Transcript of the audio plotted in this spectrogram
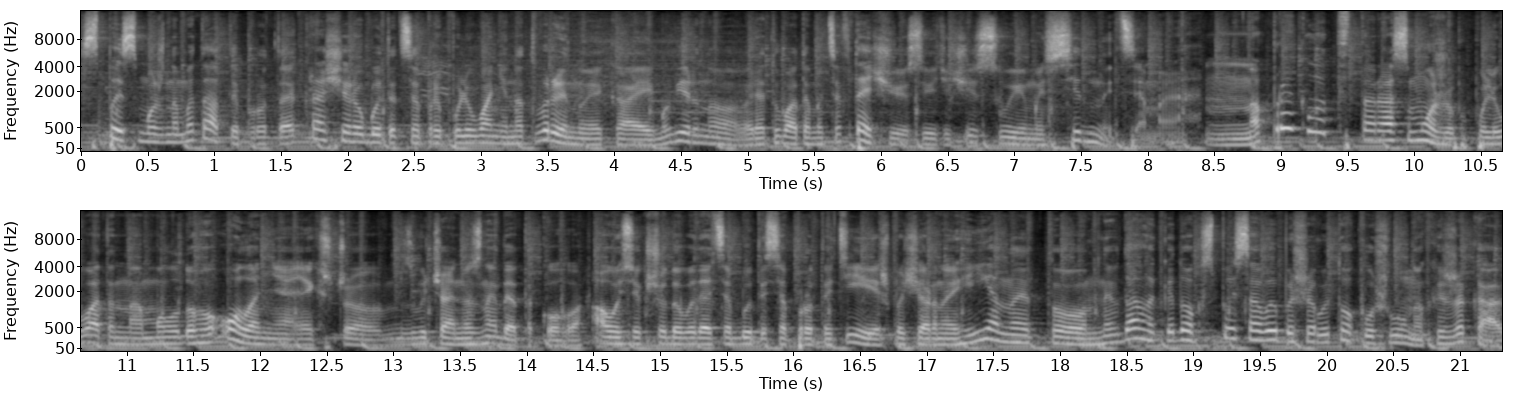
Спис можна метати, проте краще робити це при полюванні на тварину, яка ймовірно рятуватиметься втечею, світячи своїми сідницями. Наприклад, Тарас може пополювати на молодого оленя, якщо звичайно знайде такого. А ось якщо доведеться битися проти тієї ж печерної гієни, то невдалий кидок списа випише виток у шлунок хижака,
